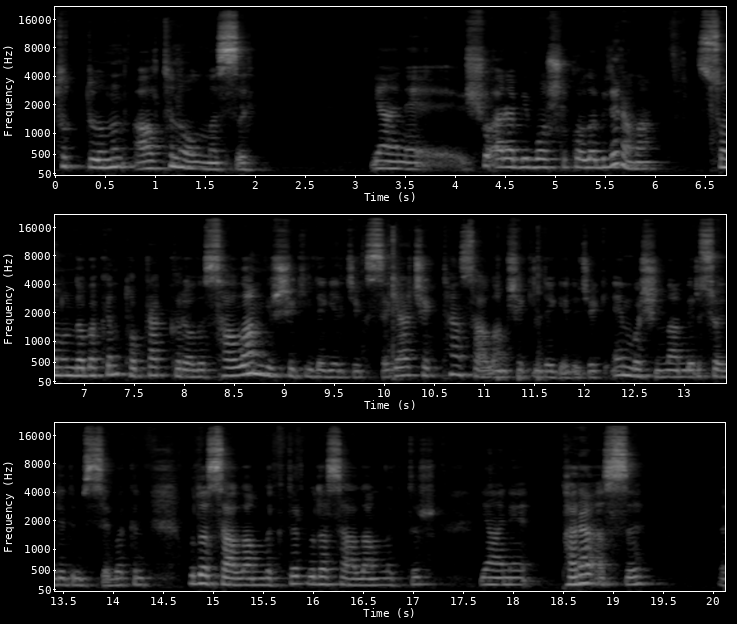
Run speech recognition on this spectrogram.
Tuttuğunun altın olması. Yani şu ara bir boşluk olabilir ama sonunda bakın toprak kralı sağlam bir şekilde gelecek size. Gerçekten sağlam şekilde gelecek. En başından beri söyledim size bakın bu da sağlamlıktır, bu da sağlamlıktır. Yani para ası, ee,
